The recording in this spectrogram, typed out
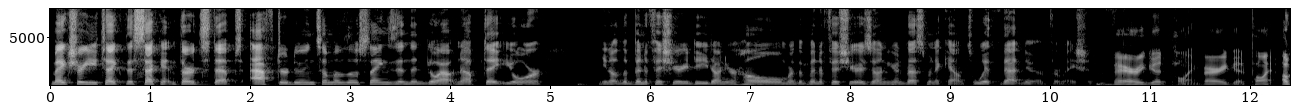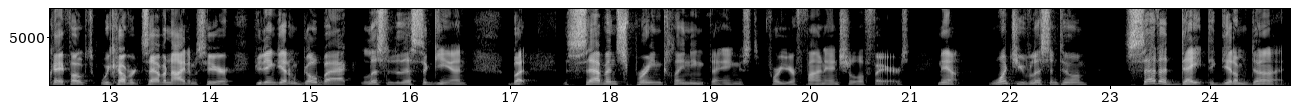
make sure you take the second and third steps after doing some of those things, and then go out and update your you know the beneficiary deed on your home or the beneficiaries on your investment accounts with that new information Very good point. Very good point. Okay, folks, we covered seven items here. If you didn't get them, go back, listen to this again. But the seven spring cleaning things for your financial affairs. Now, once you've listened to them, set a date to get them done.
